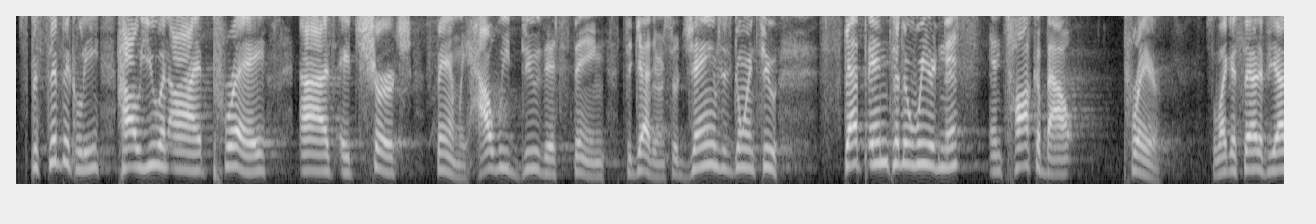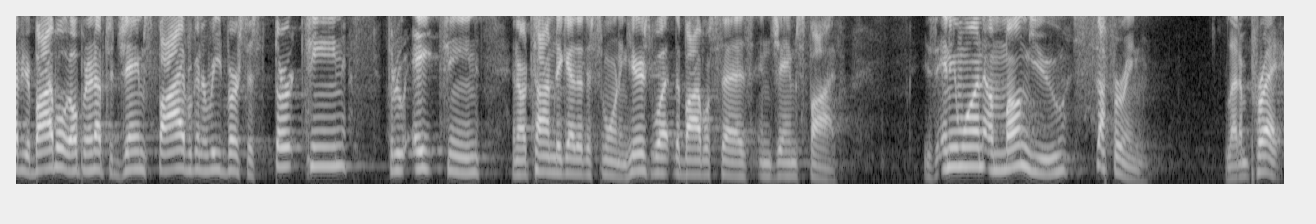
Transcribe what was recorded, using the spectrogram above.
Specifically, how you and I pray as a church family, how we do this thing together. And so James is going to step into the weirdness and talk about prayer. So, like I said, if you have your Bible, open it up to James 5. We're going to read verses 13 through 18 in our time together this morning. Here's what the Bible says in James 5 Is anyone among you suffering? Let him pray.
